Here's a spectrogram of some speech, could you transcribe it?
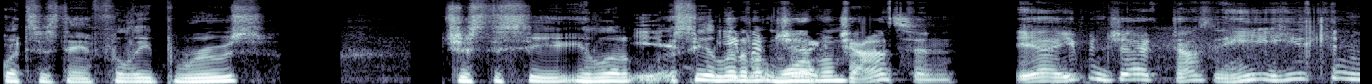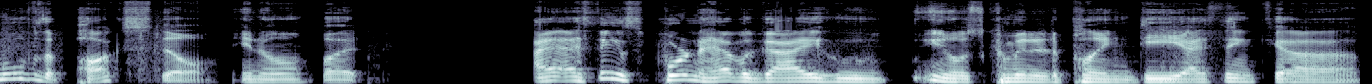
what's his name, Philippe Roos, just to see a little yeah, see a little bit more Jack of him. Johnson, yeah, even Jack Johnson, he he can move the puck still, you know, but. I, I think it's important to have a guy who you know is committed to playing D. I think uh,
